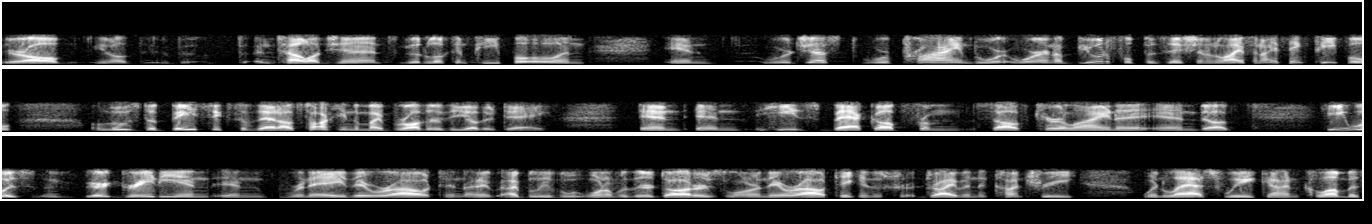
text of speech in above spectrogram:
they're all, you know, intelligent, good-looking people and and we're just we're primed. We're we're in a beautiful position in life and I think people lose the basics of that. I was talking to my brother the other day and and he's back up from South Carolina and uh he was Grady and, and Renee. They were out, and I, I believe one of their daughters, Lauren. They were out taking a drive in the country when last week on Columbus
